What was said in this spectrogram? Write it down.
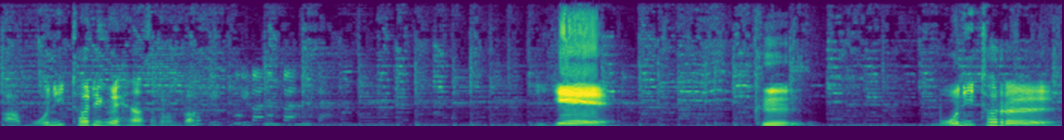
아 모니터링을 해놔서 그런가? 이게 그 모니터를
